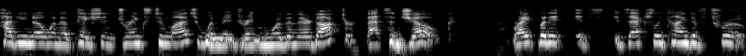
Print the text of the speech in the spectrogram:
how do you know when a patient drinks too much? When they drink more than their doctor. That's a joke, right? But it, it's it's actually kind of true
